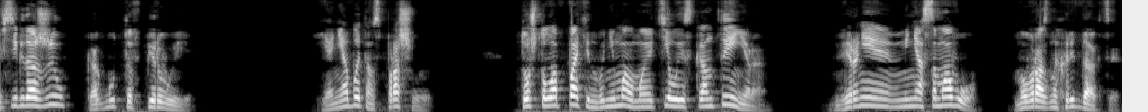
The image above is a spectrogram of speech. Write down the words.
всегда жил, как будто впервые. Я не об этом спрашиваю. То, что Лопатин вынимал мое тело из контейнера, вернее, меня самого, но в разных редакциях.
